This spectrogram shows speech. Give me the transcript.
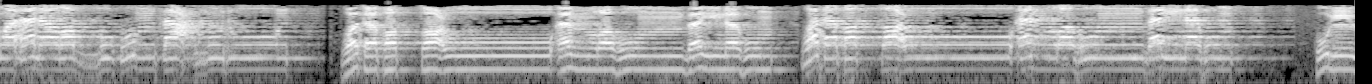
وأنا ربكم فاعبدون. وتقطعوا أمرهم بينهم. وتقطعوا أمرهم بينهم. كل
